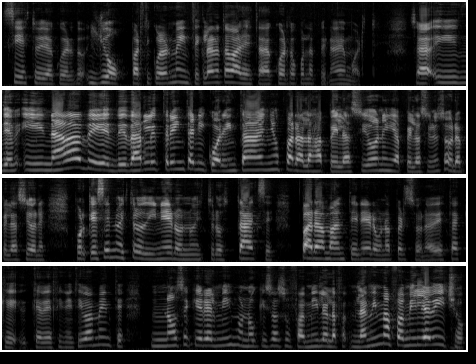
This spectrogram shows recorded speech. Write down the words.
sí estoy de acuerdo. Yo, particularmente, Clara Tavares está de acuerdo con la pena de muerte. O sea, y, nada de, darle 30 ni 40 años para las apelaciones y apelaciones sobre apelaciones, porque ese es nuestro dinero, nuestros taxes, para mantener a una persona de esta que, definitivamente no se quiere el mismo, no quiso a su familia. La, misma familia ha dicho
